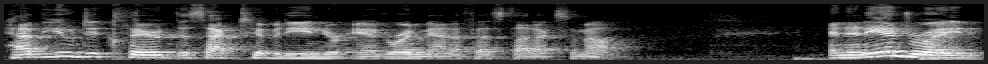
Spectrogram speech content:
have you declared this activity in your Android manifest.xml? And in Android,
